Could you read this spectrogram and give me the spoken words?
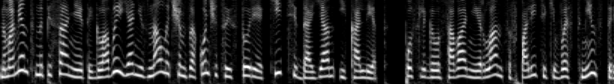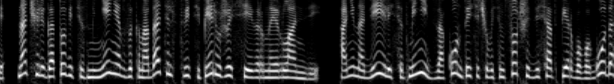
На момент написания этой главы я не знала, чем закончится история Китти, Даян и Калет. После голосования ирландцев политики в Вестминстере начали готовить изменения в законодательстве теперь уже Северной Ирландии. Они надеялись отменить закон 1861 года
